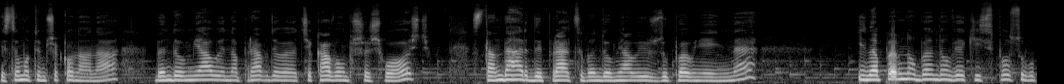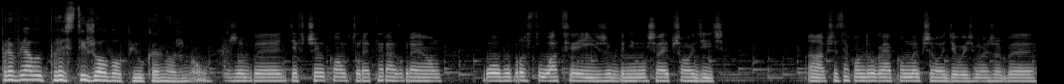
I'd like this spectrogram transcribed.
Jestem o tym przekonana. Będą miały naprawdę ciekawą przyszłość. Standardy pracy będą miały już zupełnie inne i na pewno będą w jakiś sposób uprawiały prestiżowo piłkę nożną. Żeby dziewczynkom, które teraz grają, było po prostu łatwiej i żeby nie musiały przechodzić a, przez taką drogę, jaką my przechodziłyśmy, żeby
